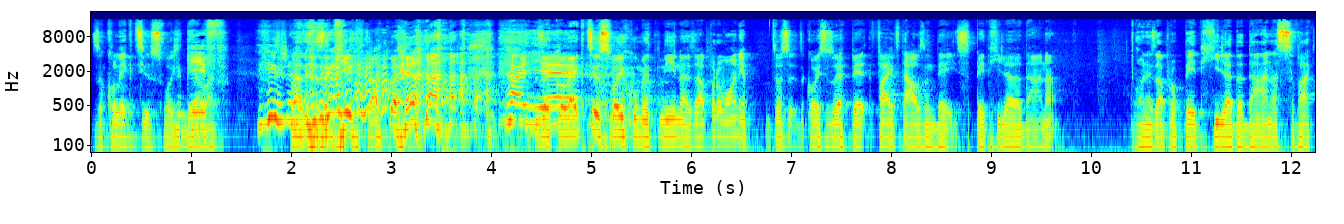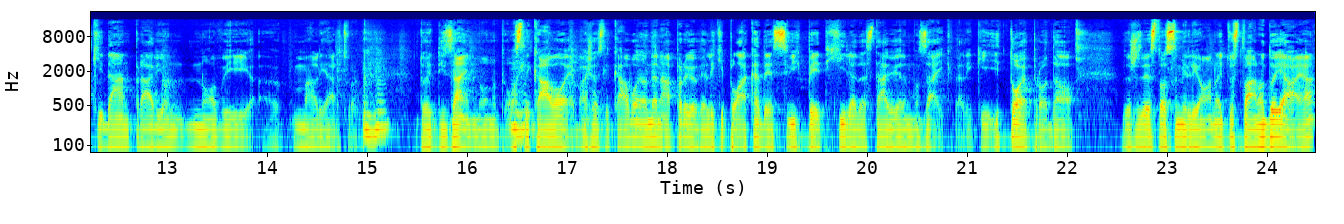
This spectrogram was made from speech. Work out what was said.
za kolekciju svojih Za dela. gif. Ma da, za gif, tako je. Za kolekciju svojih umetnina. Zapravo on je, to se, koji se zove pet- 5000 days, 5000 dana. On je zapravo 5000 dana svaki dan pravio novi uh, mali artwork. Mhm. To je dizajn, on oslikavao je, baš je oslikavao i onda je napravio veliki plakat da je svih 5000 stavio jedan mozaik veliki i to je prodao za 68 miliona i to stvarno do jaja.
